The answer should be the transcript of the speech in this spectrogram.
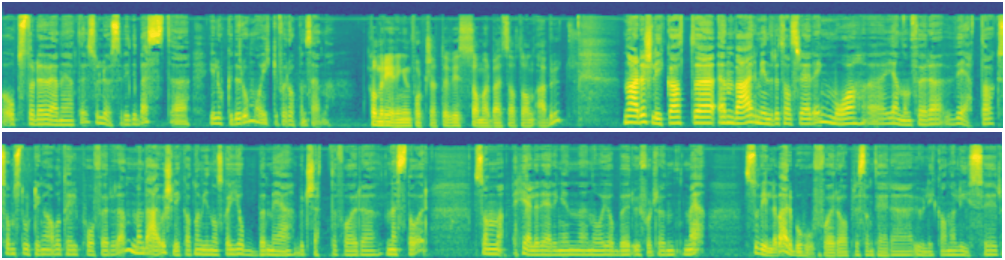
Og oppstår det uenigheter, så løser vi de best eh, i lukkede rom og ikke for åpen scene. Kan regjeringen fortsette hvis samarbeidsavtalen er brutt? Nå er det slik at uh, enhver mindretallsregjering må uh, gjennomføre vedtak som Stortinget av og til påfører en. Men det er jo slik at når vi nå skal jobbe med budsjettet for uh, neste år, som hele regjeringen nå jobber ufortrødent med, så vil det være behov for å presentere ulike analyser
